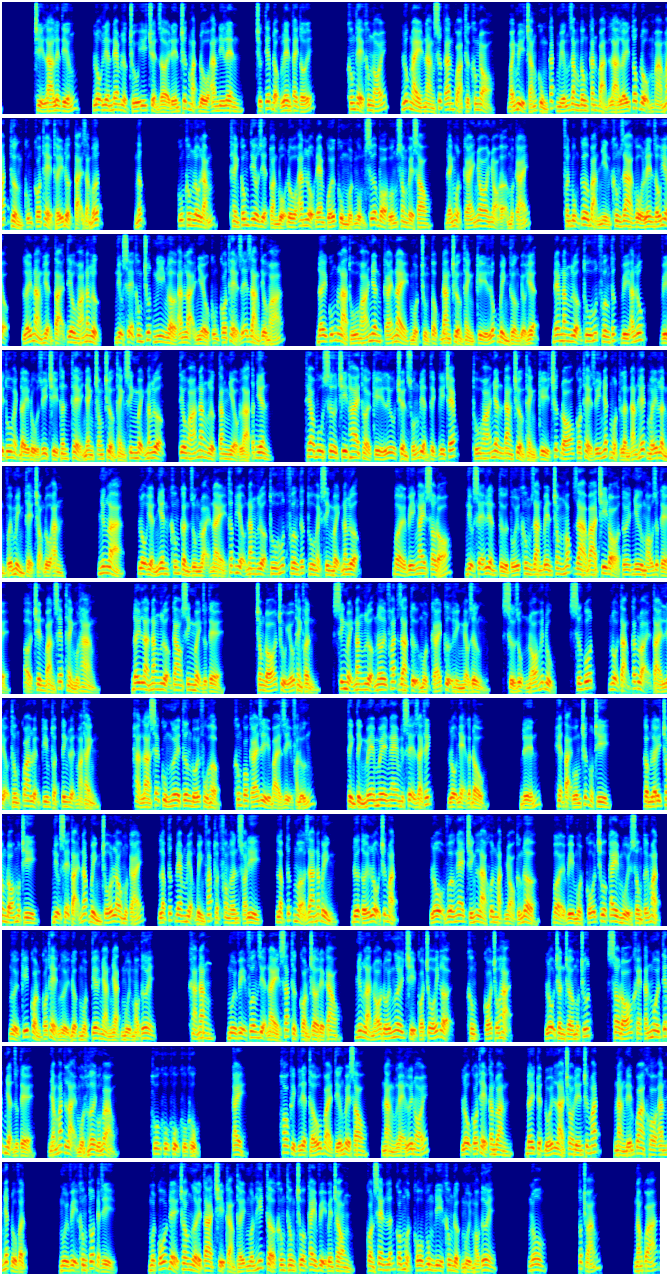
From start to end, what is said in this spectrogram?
Chỉ là lên tiếng lộ liền đem l ự c chú ý chuyển rời đến trước mặt đồ ăn đi lên trực tiếp động lên tay tới không thể không nói, lúc này nàng sức ăn quả thực không nhỏ, bánh mì trắng cùng cắt miếng răm đông căn bản là lấy tốc độ mà mắt thường cũng có thể thấy được tại giảm bớt. Nấc. Cũng không lâu lắm, thành công tiêu diệt toàn bộ đồ ăn lộ đem cuối cùng một ngụm sữa bò uống xong về sau, đánh một cái nho nhỏ ở một cái. Phần bụng cơ bản nhìn không ra gồ lên dấu hiệu, lấy nàng hiện tại tiêu hóa năng lực nhịu sẽ không chút nghi ngờ ăn lại nhiều cũng có thể dễ dàng tiêu hóa. Đây cũng là thú hóa nhân cái này một chủng tộc đang trưởng thành kỳ lúc bình thường biểu hiện, đem năng lượng thu hút phương thức vì ăn lúc, vì thu hoạch đầy đủ duy trì thân thể nhanh chóng trưởng thành sinh mệnh năng lượng, tiêu hóa năng lực tăng nhiều là tất nhiên theo vu sư chi thai thời kỳ lưu truyền xuống điện tịch ghi chép, thú hóa nhân đang trưởng thành kỳ trước đó có thể duy nhất một lần ăn hết mấy lần với mình thể trọng đồ ăn. Nhưng là, lộ hiển nhiên không cần dùng loại này thấp hiệu năng lượng thu hút phương thức thu hoạch sinh mệnh năng lượng. Bởi vì ngay sau đó nịu sẽ liền từ túi không gian bên trong móc ra ba chi đỏ tươi như máu dược tề, ở trên bàn xếp thành một hàng. Đây là năng lượng cao sinh mệnh dược tề. Trong đó chủ yếu thành phần, sinh mệnh năng lượng nơi phát ra từ một cái cự hình mèo rừng, sử dụng nó huyết nục, xương cốt, nội tạng các loại tài liệu thông qua luyện kim thuật tinh luyện mà thành. Hẳn là sẽ cùng ngươi tương đối phù hợp không có cái gì bài dị phản ứng. Tỉnh tỉnh mê mê nghe sẽ giải thích lộ nhẹ gật đầu. Đến hiện tại uống trước một chi. Cầm lấy trong đó một chi nịu sệ tại nắp bình chỗ lau một cái lập tức đem miệng bình pháp thuật phong ấn xóa đi lập tức mở ra nắp bình đưa tới lộ trước mặt. Lộ vừa nghe chính là khuôn mặt nhỏ cứng đờ bởi vì một cỗ chua cay mùi sông tới mặt người kỹ còn có thể ngửi được một tia nhàn nhạt, nhạt mùi máu tươi. Khả năng mùi vị phương diện này xác thực còn chờ đề cao nhưng là nó đối ngươi chỉ có chỗ ích lợi không có chỗ hại. Lộ trần chờ một chút sau đó khẽ cắn môi tiếp nhận dược tề nhắm mắt lại một hơi uống vào. Hu khu khu khu khu cay. Ho kịch liệt thấu vài tiếng về sau, nàng lẹ lưỡi nói, lộ có thể cam đoan, đây tuyệt đối là cho đến trước mắt, nàng đến qua kho ăn nhất đồ vật. Mùi vị không tốt đẹp gì. Một cỗ để cho người ta chỉ cảm thấy muốn hít thở không thông chua cay vị bên trong, còn sen lẫn có một cỗ vung đi không được mùi máu tươi. Nô, tốt choáng. Nóng quá.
